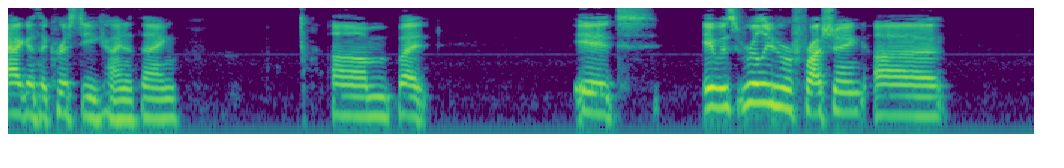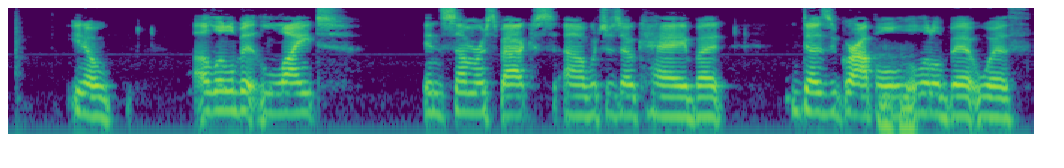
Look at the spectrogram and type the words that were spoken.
Agatha Christie kind of thing. Um, but it it was really refreshing. Uh, you know, a little bit light in some respects, uh, which is okay, but does grapple Mhm. a little bit with,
